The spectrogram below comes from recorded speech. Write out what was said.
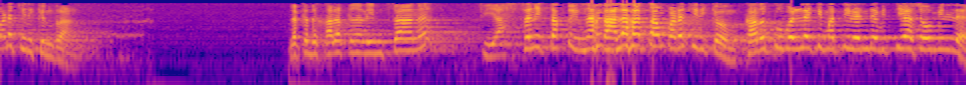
படைச்சிருக்கின்றான். லக்கது கலக்கினல் இன்சான அசனி தக்கும் நாங்க அழகாத்தான் படைச்சிருக்கோம் கருப்பு வெள்ளைக்கு மத்தியில் எந்த வித்தியாசமும் இல்லை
